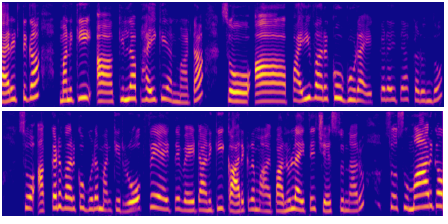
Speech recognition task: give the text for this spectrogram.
డైరెక్ట్‌గా మనకి ఆ కిల్లా పైకి అన్నమాట. సో, ఆ పై వరకు కూడా ఎక్కడైతే అక్కడ ఉందో సో, అక్కడ వరకు కూడా మనకి రోప్ వే అయితే వేయడానికి కార్యక్రమ పనులు అయితే చేస్తున్నారు. సో, సుమారుగా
